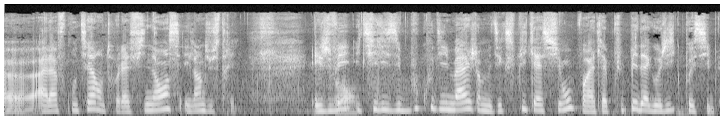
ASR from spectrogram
euh, à la frontière entre la finance et l'industrie. Et je vais utiliser beaucoup d'images dans mes explications pour être la plus pédagogique possible.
